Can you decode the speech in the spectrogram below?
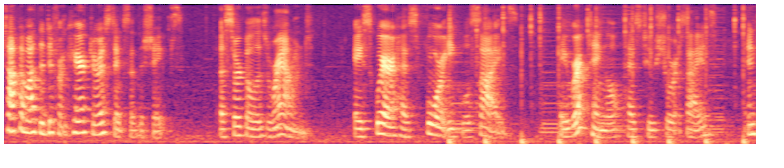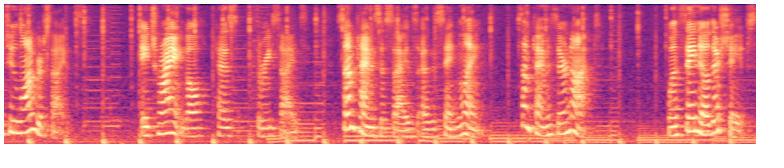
Talk about the different characteristics of the shapes. A circle is round, a square has four equal sides. A rectangle has two short sides and two longer sides. A triangle has three sides. Sometimes the sides are the same length, sometimes they're not. Once they know their shapes,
